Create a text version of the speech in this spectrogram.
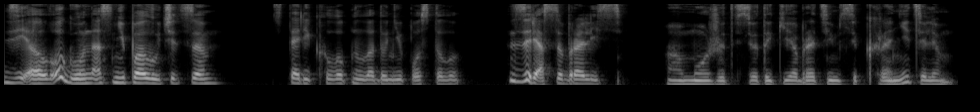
«Диалога у нас не получится», — старик хлопнул ладонью по столу. «Зря собрались». «А может, все-таки обратимся к хранителям?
